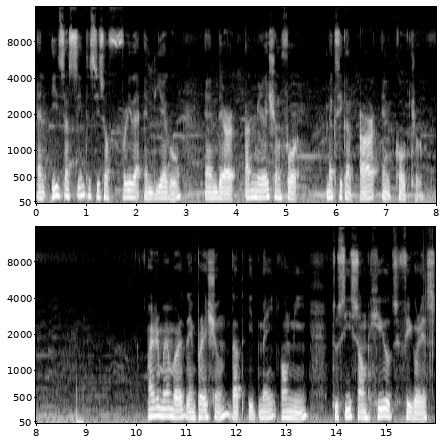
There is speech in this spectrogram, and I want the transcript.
and is a synthesis of Frida and Diego and their admiration for Mexican art and culture. I remember the impression that it made on me to see some huge figures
